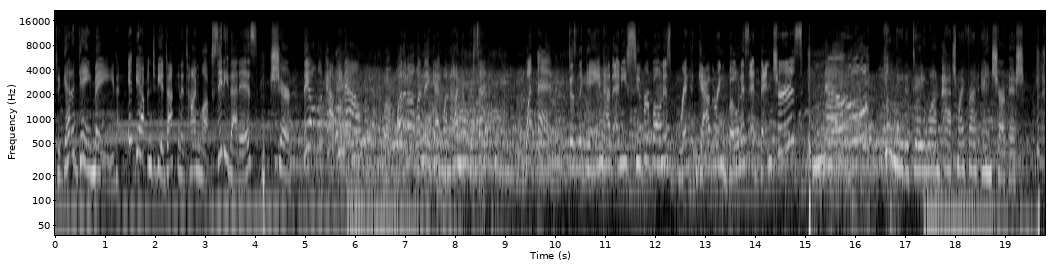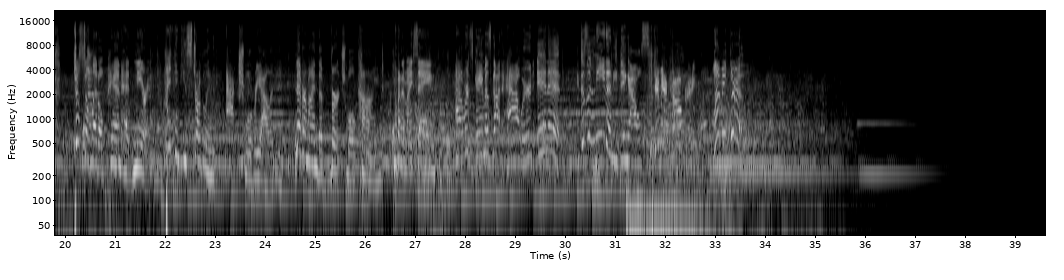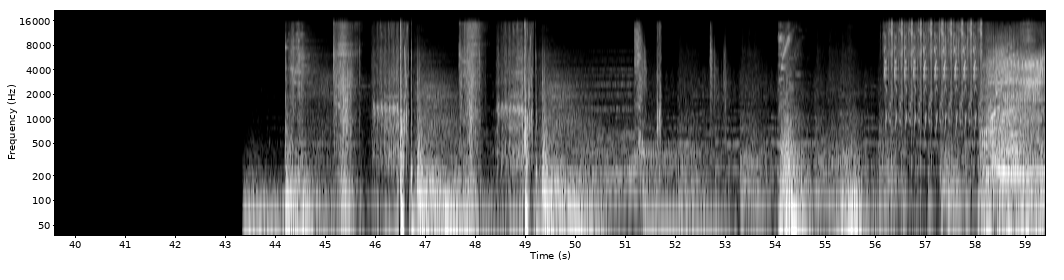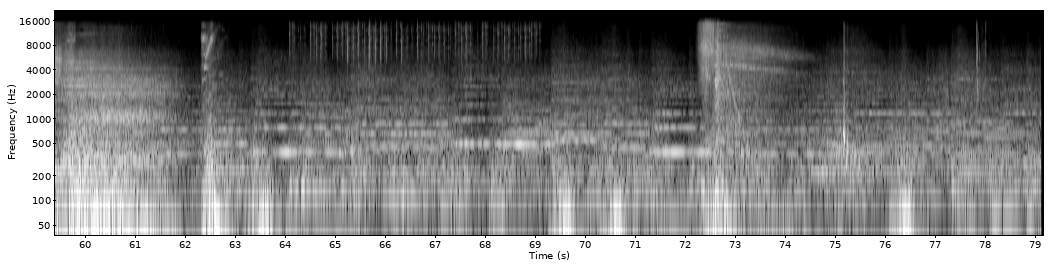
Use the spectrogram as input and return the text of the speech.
To get a game made. If you happen to be a duck in a time-locked city, that is. Sure, they all look happy now. But what about when they get 100%? What then? Does the game have any super bonus brick gathering bonus adventures? No? You'll need a day one patch, my friend, and sharpish. Just don't let old panhead near it. I think he's struggling with actual reality. Never mind the virtual kind. What am I saying? Howard's game has got Howard in it. It doesn't need anything else. Give me a through.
